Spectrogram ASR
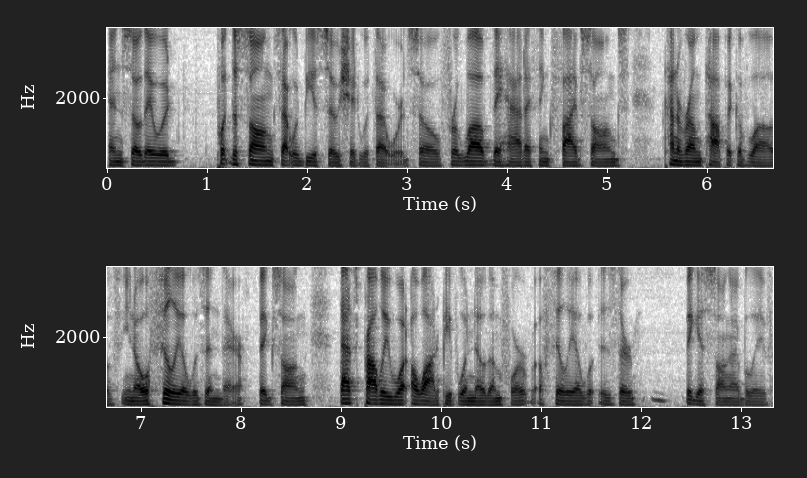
And so they would put the songs that would be associated with that word. So for Love, they had I think five songs kind of around the topic of love. You know, Ophelia was in there, big song. That's probably what a lot of people would know them for. Ophelia is their biggest song, I believe.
